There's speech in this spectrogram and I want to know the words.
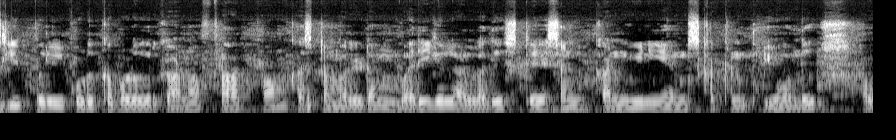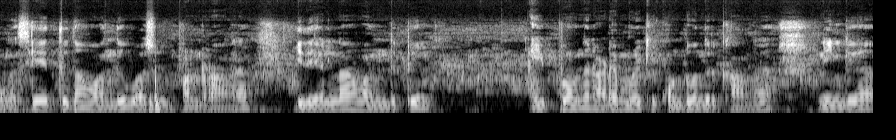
ஸ்லீப்பரில் கொடுக்கப்படுவதற்கான பிளாட்ஃபார்ம் கஸ்டமரிடம் வரிகள் அல்லது ஸ்டேஷன் கன்வீனியன்ஸ் கட்டணத்தையும் வந்து அவங்க சேர்த்து தான் வந்து வசூல் பண்ணுறாங்க இதையெல்லாம் வந்துட்டு இப்போ வந்து நடைமுறைக்கு கொண்டு வந்திருக்காங்க. நீங்கள்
